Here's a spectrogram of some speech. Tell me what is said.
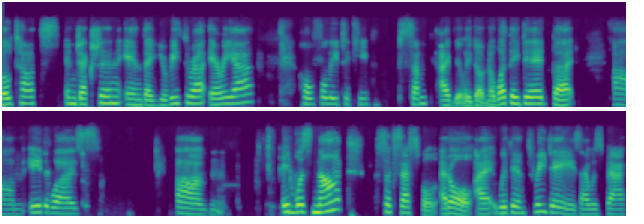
botox injection in the urethra area hopefully to keep some i really don't know what they did but um, it was um, it was not successful at all. I within three days i was back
